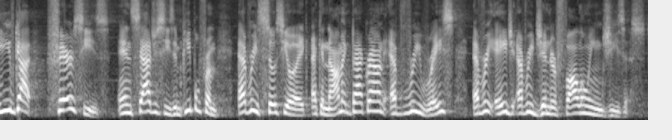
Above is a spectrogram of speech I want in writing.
And you've got Pharisees and Sadducees and people from every socioeconomic background, every race, every age, every gender following Jesus.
